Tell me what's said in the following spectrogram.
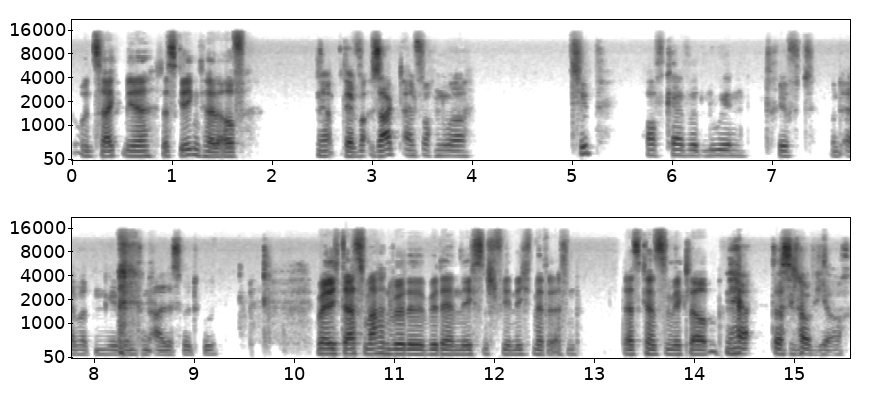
und zeigt mir das Gegenteil auf. Ja, der sagt einfach nur Tipp auf Calvert Lewin trifft und Everton gewinnt und alles wird gut. Wenn ich das machen würde, würde er im nächsten Spiel nicht mehr treffen. Das kannst du mir glauben. Ja, das glaube ich auch.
